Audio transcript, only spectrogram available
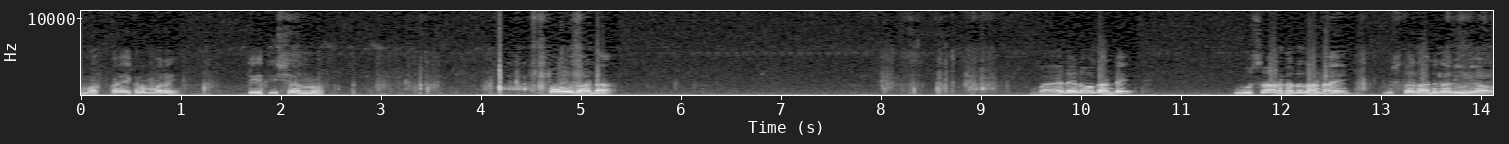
मक्का एक नंबर आहे. तेहतीस शहाण्णव. पाव दांडा. बाया नाही ना हो दांडे? उसा अर्घाचा दांडा आहे. नुसता दाणेदार युरियावर.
